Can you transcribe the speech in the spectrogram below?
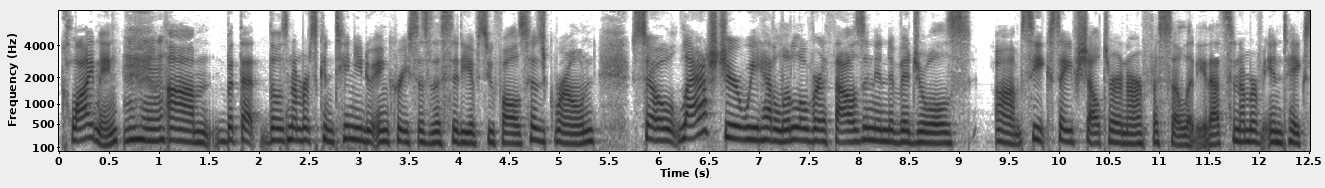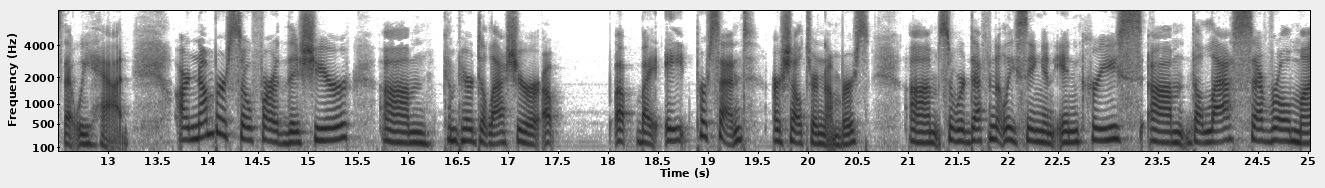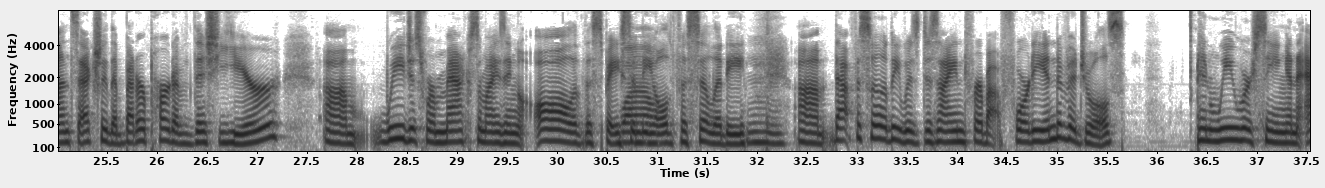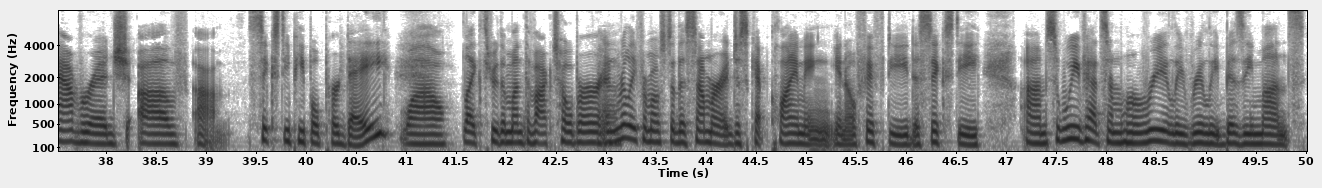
climbing, mm-hmm. um, but that those numbers continue to increase as the city of Sioux Falls has grown. So last year we had a little over a thousand individuals um, seek safe shelter in our facility. That's the number of intakes that we had. Our numbers so far this year, um, compared to last year, are up up by eight percent. Our shelter numbers, um, so we're definitely seeing an increase. Um, the last several months, actually, the better part of this year, um, we just were maximizing all of the space wow. in the old facility. Mm-hmm. Um, that facility was designed for about 40 individuals, and we were seeing an average of um, 60 people per day. Wow. Like through the month of October. Yeah. And really for most of the summer, it just kept climbing, you know, 50 to 60. Um, so we've had some really, really busy months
